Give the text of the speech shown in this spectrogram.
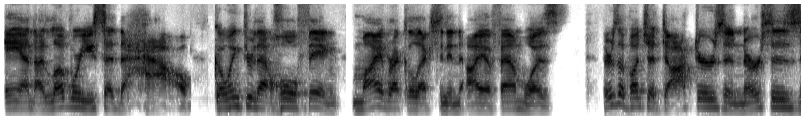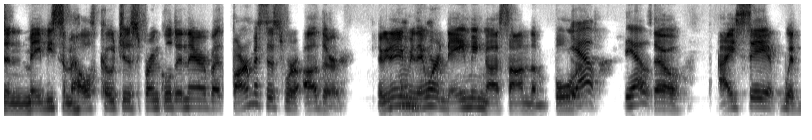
And I love where you said the how. Going through that whole thing, my recollection in IFM was there's a bunch of doctors and nurses and maybe some health coaches sprinkled in there, but pharmacists were other. They didn't even, they mm-hmm. weren't naming us on the board. Yep. Yep. So I say it with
